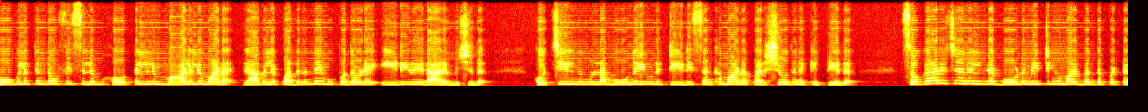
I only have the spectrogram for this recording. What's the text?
ഗോകുലത്തിന്റെ ഓഫീസിലും ഹോട്ടലിലും മാളിലുമാണ് രാവിലെ പതിനൊന്നേ മുപ്പതോടെ ഇ ഡി റെയ്ഡ് ആരംഭിച്ചത്. കൊച്ചിയിൽ നിന്നുള്ള മൂന്ന് യൂണിറ്റ് ഇ ഡി സംഘമാണ് പരിശോധനയ്ക്കെത്തിയത്. സ്വകാര്യ ചാനലിന്റെ ബോർഡ് മീറ്റിംഗുമായി ബന്ധപ്പെട്ട്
